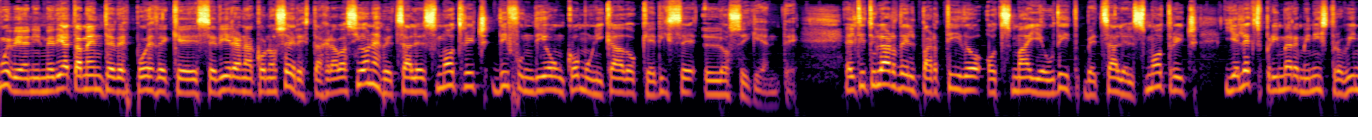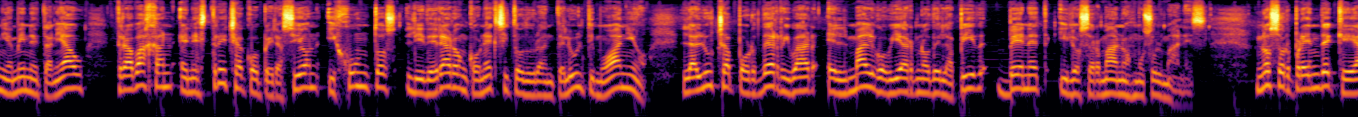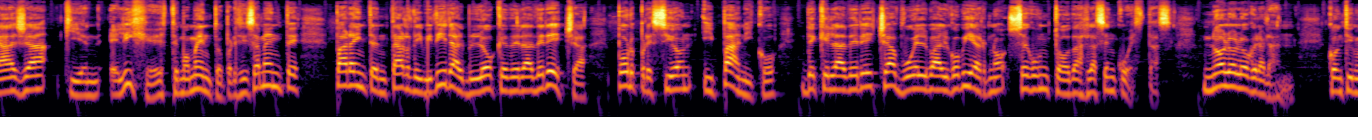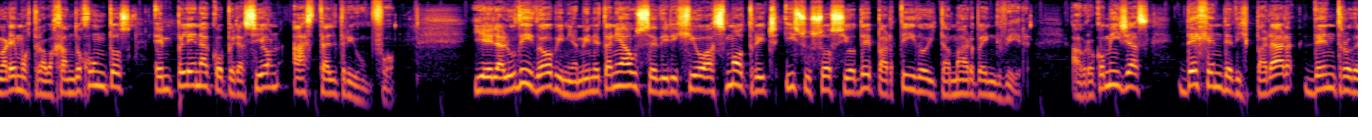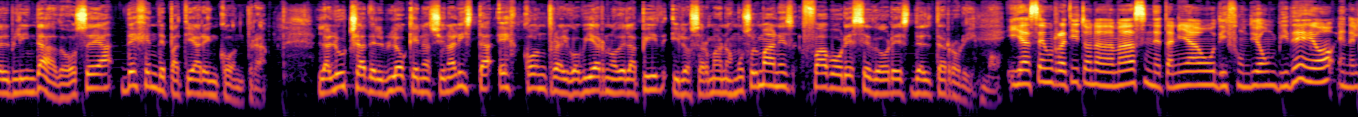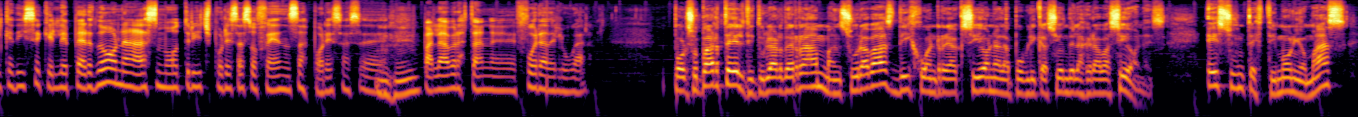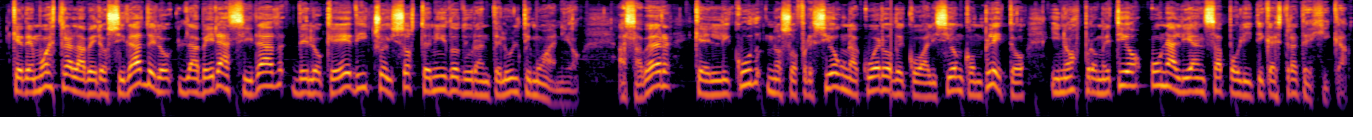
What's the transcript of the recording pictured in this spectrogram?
Muy bien, inmediatamente después de que se dieran a conocer estas grabaciones, Bezalel Smotrich difundió un comunicado que dice lo siguiente. El titular del partido Otzma Yehudit, Bezalel Smotrich, y el ex primer ministro Benjamin Netanyahu trabajan en estrecha cooperación y juntos lideraron con éxito durante el último año la lucha por derribar el mal gobierno de Lapid, Bennett y los hermanos musulmanes. No sorprende que haya quien elige este momento precisamente para intentar dividir al bloque de la derecha por presión y pánico de que la derecha vuelva al gobierno según todas las encuestas. No lo lograrán. Continuaremos trabajando juntos en plena cooperación hasta el triunfo. Y el aludido, Benjamin Netanyahu, se dirigió a Smotrich y su socio de partido Itamar Ben-Gvir. Abro comillas, dejen de disparar dentro del blindado, o sea, dejen de patear en contra. La lucha del bloque nacionalista es contra el gobierno de la PID y los hermanos musulmanes, favorecedores del terrorismo. Y hace un ratito nada más, Netanyahu difundió un video en el que dice que le perdona a Smotrich por esas ofensas, por esas eh, palabras tan eh, fuera de lugar. Por su parte, el titular de RAM, Mansur Abbas, dijo en reacción a la publicación de las grabaciones, es un testimonio más que demuestra la veracidad, de lo, la veracidad de lo que he dicho y sostenido durante el último año, a saber que el Likud nos ofreció un acuerdo de coalición completo y nos prometió una alianza política estratégica.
